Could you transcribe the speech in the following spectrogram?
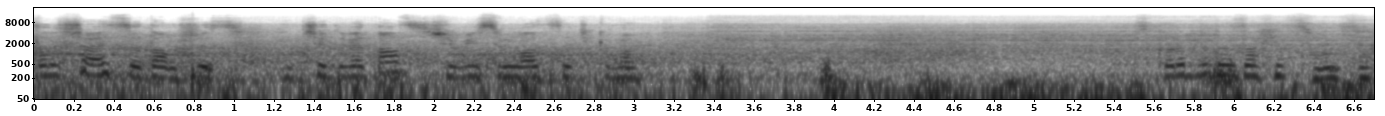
Залишається там щось чи 19, чи 18 км. Скоро буде захід сонця.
